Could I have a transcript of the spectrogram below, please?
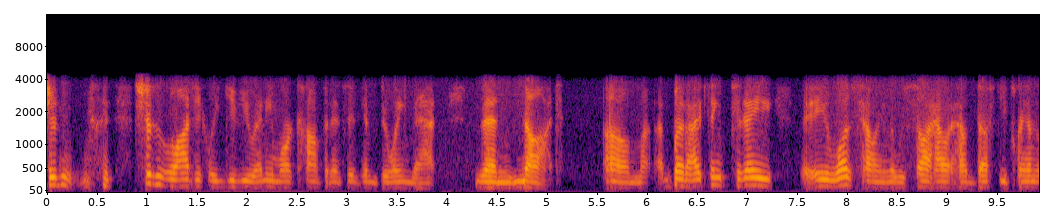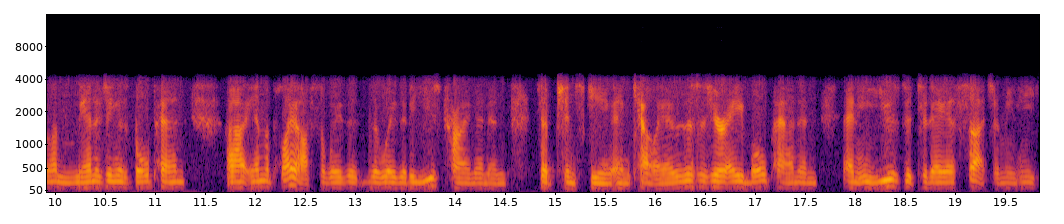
shouldn't shouldn't logically give you any more confidence in him doing that than not. Um, but I think today it was telling that we saw how how Dusty plans on managing his bullpen uh, in the playoffs, the way that the way that he used Treinen and Rzepczynski and Kelley. This is your A bullpen, and and he used it today as such. I mean, he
